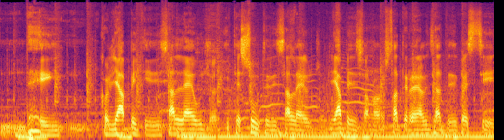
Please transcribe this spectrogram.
dei, con gli abiti di Salleugio, i tessuti di Salleugio. Gli abiti sono stati realizzati di questi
